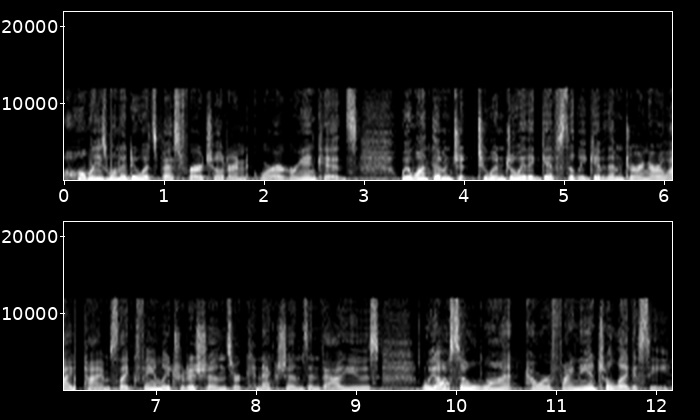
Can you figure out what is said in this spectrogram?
always want to do what's best for our children or our grandkids. We want them to enjoy the gifts that we give them during our lifetimes, like family traditions or connections and values. We also want our financial legacy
